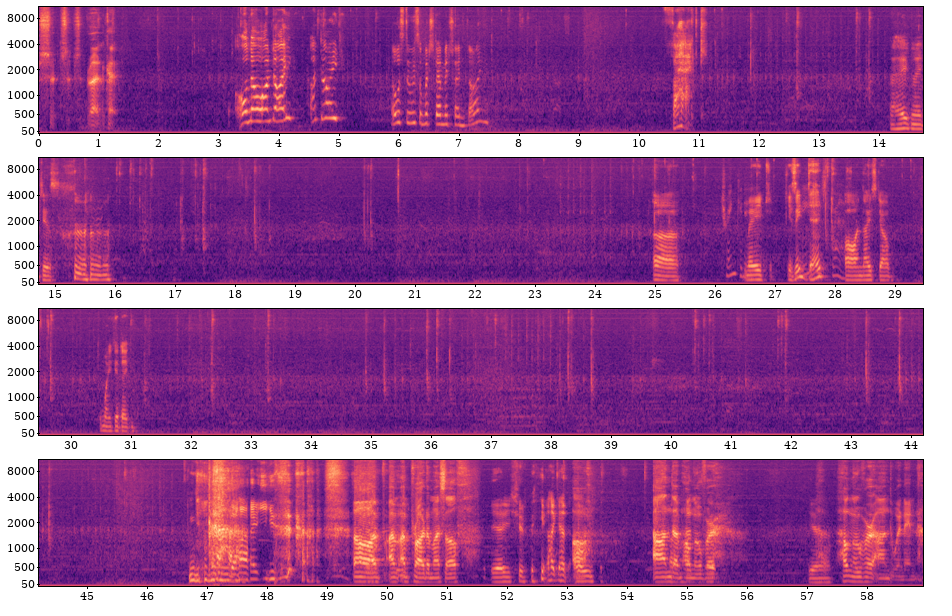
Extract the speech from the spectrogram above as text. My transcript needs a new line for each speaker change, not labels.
Shit, shit, shit. Right, okay.
Oh no, I'm dying! I died! I was doing so much damage, I died. Fuck! I hate mages. uh,
Trinketing.
mate, is he dead? Oh, nice job. Come on, you can take him. nice.
Oh, I'm, I'm, I'm proud of myself.
Yeah, you should be. I got ah.
Oh.
owned.
And I'm hungover.
Yeah.
Hungover and winning.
